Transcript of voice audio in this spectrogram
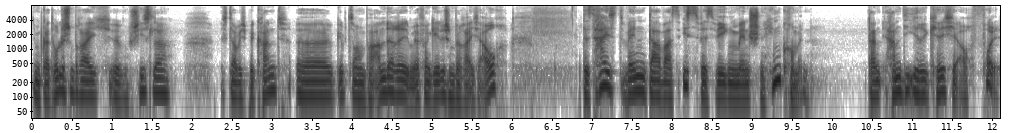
Im katholischen Bereich, äh, Schießler ist, glaube ich, bekannt, äh, gibt es noch ein paar andere im evangelischen Bereich auch. Das heißt, wenn da was ist, weswegen Menschen hinkommen, dann haben die ihre Kirche auch voll.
